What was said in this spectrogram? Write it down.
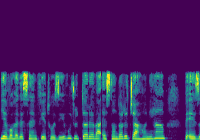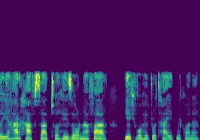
یه واحد سنفی توزیعی وجود داره و استاندارد جهانی هم به ازای هر 700 تا هزار نفر یک واحد رو تایید می‌کنه.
